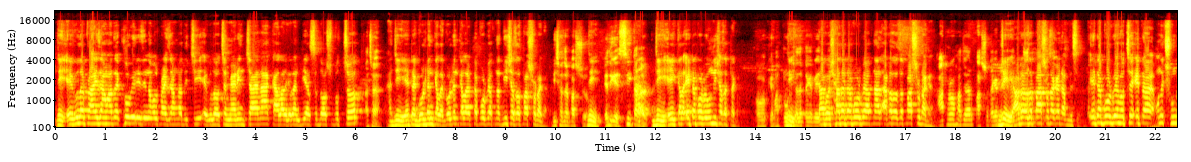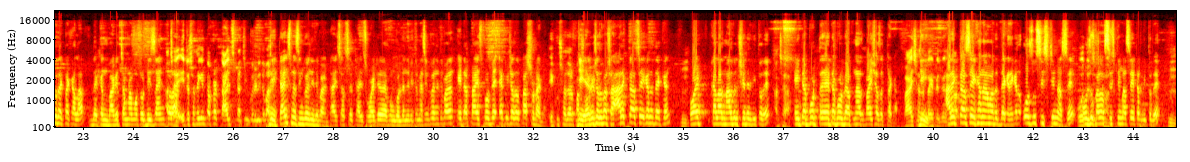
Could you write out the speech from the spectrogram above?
জি এগুলা প্রাইস আমাদের খুবই রিজনেবল প্রাইসে আমরা দিচ্ছি। এগুলো হচ্ছে made in China colour guarantee আছে বছর। আচ্ছা। জি এটা গোল্ডেন কালার গোল্ডেন কালারটা পড়বে আপনার বিশ হাজার পাঁচশো টাকা। 20500 জি। এদিকে সি কালার জি এই কালার এটা পড়বে উনিশ হাজার টাকা। ওকে মাত্র 19000 টাকা পেয়ে তারপর সাদাটা পড়বে আপনার আঠারো হাজার পাঁচশো টাকা। 18500 টাকা জি পেয়ে যাবেন। আঠারো হাজার পাঁচশো টাকা দাম বেশি এটা পড়বে হচ্ছে এটা অনেক সুন্দর একটা কালার। দেখেন বাঘের চামড়ার মতো ডিজাইন করা। আচ্ছা এটার সাথে কিন্তু আপনারা টাইলস ম্যাচিং করে নিতে জি টাইলস ম্যাচিং করে নিতে পারেন। টাইলস আছে টাইলস হোয়াইটের এবং গোল্ডেনের ভিতরে ম্যাচিং করে নিতে পারেন। এটা প্রাইস পড়বে একুশ হাজার পাঁচশো টাকা। জি 21500 একুশ হাজার পাঁচশো। আরেকটা আছে এখানে দেখেন হোয়াইট কালার মার্বেল শেডের ভিতরে। আচ্ছা। এইটা পড়তে এটা পড়বে আপনার বাইশ হাজার টাকা। 22000 টাকা আরেকটা আছে এখানে আমাদের দেখেন এখানে ওজু সিস্টেম আছে। ওজু system করার আছে। আছে এটার ভিতরে।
